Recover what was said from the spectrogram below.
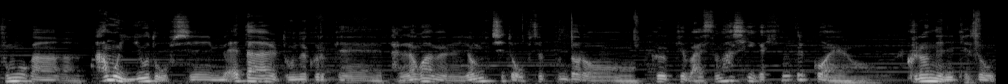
부모가 아무 이유도 없이 매달 돈을 그렇게 달라고 하면 염치도 없을 뿐더러 그렇게 말씀하시기가 힘들 거예요. 그런 일이 계속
